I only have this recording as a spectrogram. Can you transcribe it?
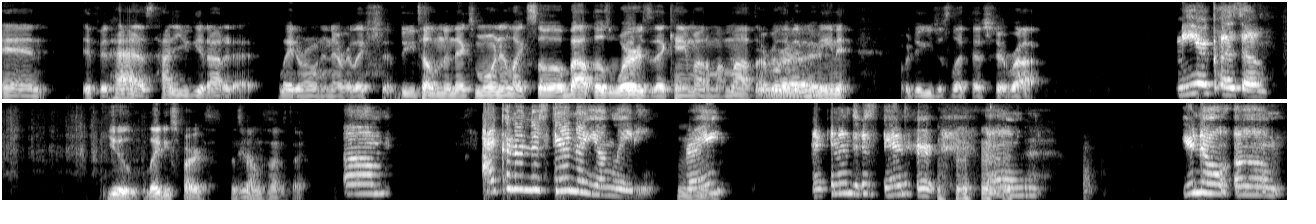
And if it has, how do you get out of that? later on in that relationship? Do you tell them the next morning, like, so about those words that came out of my mouth, I really Right. didn't mean it, or do you just let that shit rock? Me or Cuzzo? You, ladies first. It's Yeah. Valentine's Day. Um, I can understand that young lady, Mhm. right? I can understand her. Um, you know, um,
